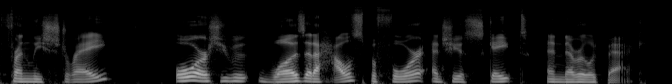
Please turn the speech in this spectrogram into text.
friendly stray or she w- was at a house before and she escaped and never looked back.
